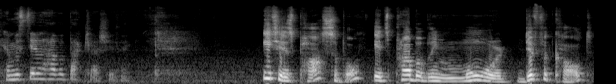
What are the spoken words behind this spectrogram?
Can we still have a backlash, you think? It is possible. It's probably more difficult.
